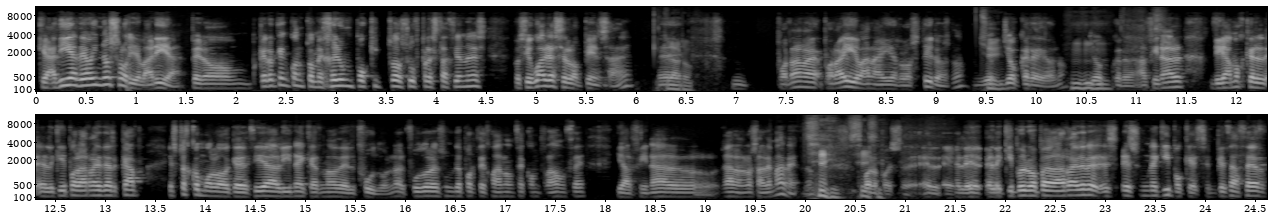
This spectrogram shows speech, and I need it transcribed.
que a día de hoy no se lo llevaría, pero creo que en cuanto mejore un poquito sus prestaciones, pues igual ya se lo piensa, ¿eh? Claro. Eh, por, por, ahí van a ir los tiros, ¿no? Yo, Sí. yo creo, ¿no? Yo creo. Al final, digamos que el, el, equipo de la Ryder Cup, esto es como lo que decía Lineker, ¿no? Del fútbol, ¿no? El fútbol es un deporte que juegan 11 contra 11 y al final ganan los alemanes, ¿no? Sí, sí, bueno, pues el, el, el, equipo europeo de la Ryder es, es, un equipo que se empieza a hacer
